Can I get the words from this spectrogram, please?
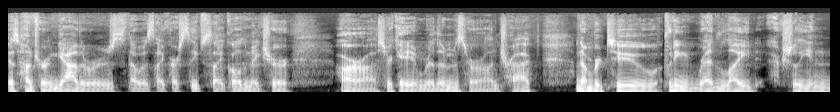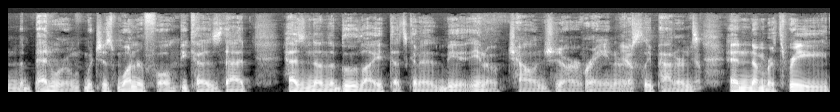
as hunter and gatherers, that was like our sleep cycle to make sure our uh, circadian rhythms are on track. Number two, putting red light actually in the bedroom, which is wonderful because that has none of the blue light that's going to be, you know, challenge our brain or our sleep patterns. And number three,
